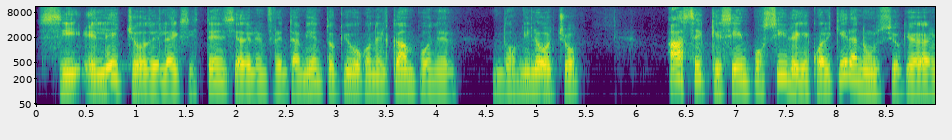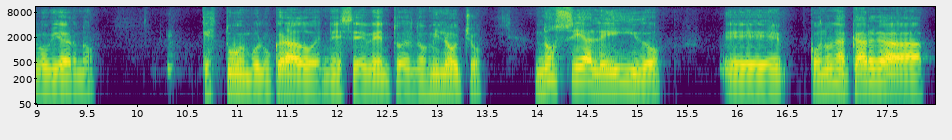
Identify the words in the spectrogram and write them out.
si el hecho de la existencia del enfrentamiento que hubo con el campo en el 2008 hace que sea imposible que cualquier anuncio que haga el gobierno, que estuvo involucrado en ese evento del 2008, no sea leído eh, con una carga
